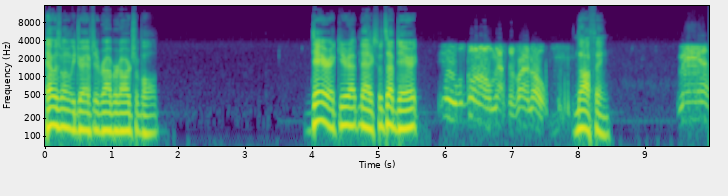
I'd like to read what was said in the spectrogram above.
That was when we drafted Robert Archibald. Derek, you're up next. What's up, Derek? Yo, what's going on, Master Verno? Nothing. Man,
